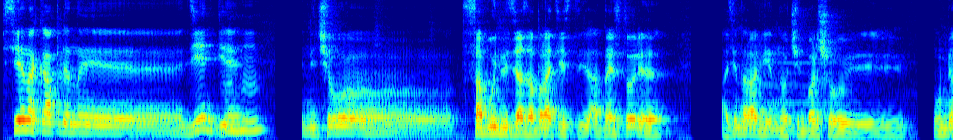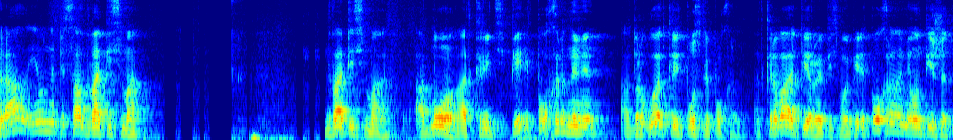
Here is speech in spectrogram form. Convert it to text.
Все накопленные деньги, Мгм. ничего с собой нельзя забрать. Есть одна история. Один раввин очень большой умирал, и он написал два письма. Два письма. Одно открыть перед похоронами, а другое открыть после похорон. Открывают первое письмо перед похоронами, он пишет,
